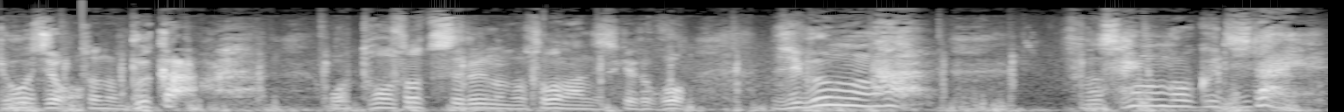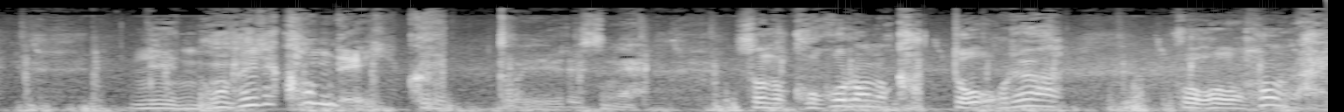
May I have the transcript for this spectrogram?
表情その部下を統率するのもそうなんですけどこう自分がその戦国時代にのめり込んでいくというですねその心の葛藤俺はこう本来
